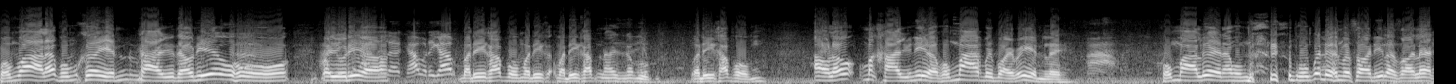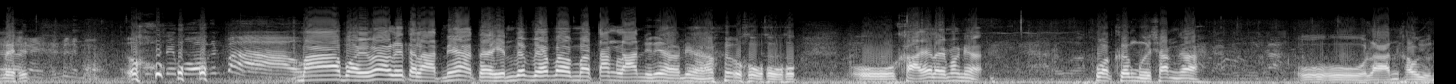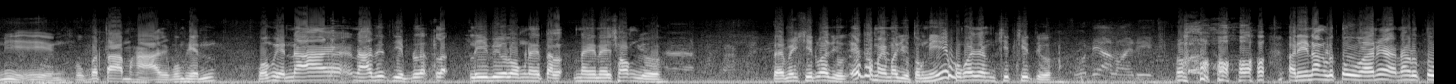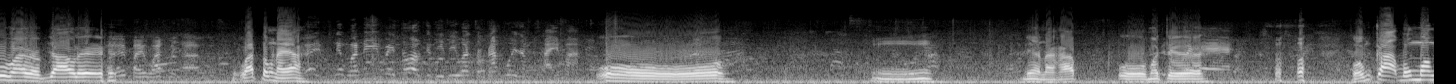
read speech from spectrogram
ผมว่าแล้วผมเคยเห็นถ่ายอยู่แถวนี้ โอ้โหมาอยู่นี่เหรอครับสวัสดีครับสวัสดีครับผมสวัสดีสวัสดีครับนายหยิบสวัสดีครับผม เอาแล้วมาขายอยู่นี่เหรอผมมาบ่อยๆไม่เห็นเลยอ้าวผมมาเรื่อยนะผมผมก็เดินมาซอยนี้แหละซอยแรกเลยโอ้โหได้มองกันเปล่า มาบ่อยมากเลยตลาดเนี้ย แต่เห็นแวบๆว่ามาตั้งร้านอยู่เนี่ยเนี่ยโอ้โหโอ้ขายอะไรบ้างเนี่ย พวกเครื่องมือช่างจ้ะ โอ้โหร้านเขาอยู่นี่เอง ผมก็ตามหาอยู่ผมเห็น ผมเห็นนานาที่จิบรีวิวลงในตลในในช่องอยู่ แต่ไม่คิดว่าอยู่ เอ๊ะทำไมมาอยู่ตรงนี้ ผมก็ยังคิดคิดอยู่โซนนี้อร่อยดีอันนี้นั่งรถตู้มาเนี่ยนั่งรถตู้มาแบบยาวเลยไปวัดไปทางวัดตรงไหนอะเฮ้ยเนี่ยวันนี้ไปทอดกระถิ่นที่วัดสำนักห้วยสำไสมาโอ้โหอืมเนี่ยนะครับ โอ้มาเจอแหม ผมกะมองมอง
